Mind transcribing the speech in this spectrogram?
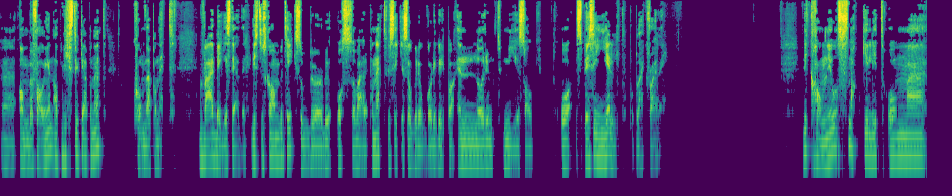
eh, anbefalingen at hvis du ikke er på nett, kom deg på nett. Vær begge steder. Hvis du skal ha en butikk, så bør du også være på nett, hvis ikke så går du glipp av enormt mye salg. Og spesielt på Black Friday. Vi kan jo snakke litt om eh,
